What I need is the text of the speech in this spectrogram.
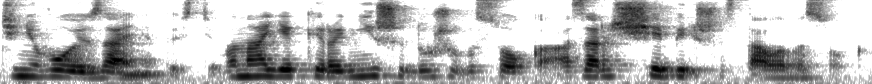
тіньової зайнятості. Вона, як і раніше, дуже висока, а зараз ще більше стала висока.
